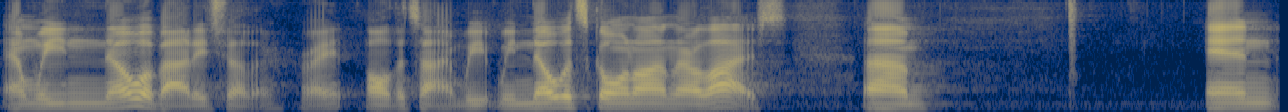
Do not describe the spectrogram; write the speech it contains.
and we know about each other, right? All the time. We, we know what's going on in our lives. Um, and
